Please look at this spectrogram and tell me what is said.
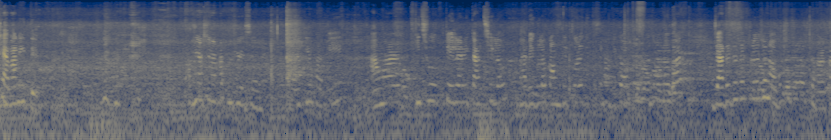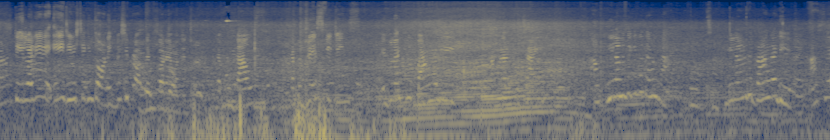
সেবা নিতে। আপনি আসলে আমরা খুশি হয়েছি থ্যাংক ইউ ভাবি আমার কিছু টেলারি কাজ ছিল। ভাবিগুলো কমপ্লিট করে দিতেছি ভাবিকে অসংখ্য ধন্যবাদ। যাদের যাদের প্রয়োজন অবশ্যই আসতে পারে কারণ টেলারির এই জিনিসটা কিন্তু অনেক বেশি প্রবলেম করে আমাদের জন্য। যেমন ব্লাউজ তারপর ড্রেস ফিটিংস এগুলো একটু বাঙালি আমরা চাই। মিলানোতে কিন্তু তেমন না। মিলানোতে বাঙালি নাই আছে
